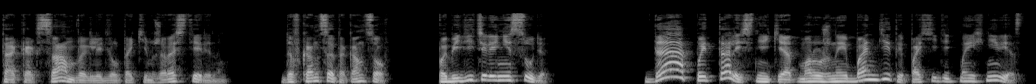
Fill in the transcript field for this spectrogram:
так как сам выглядел таким же растерянным. Да в конце-то концов, победителей не судят. Да, пытались некие отмороженные бандиты похитить моих невест,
